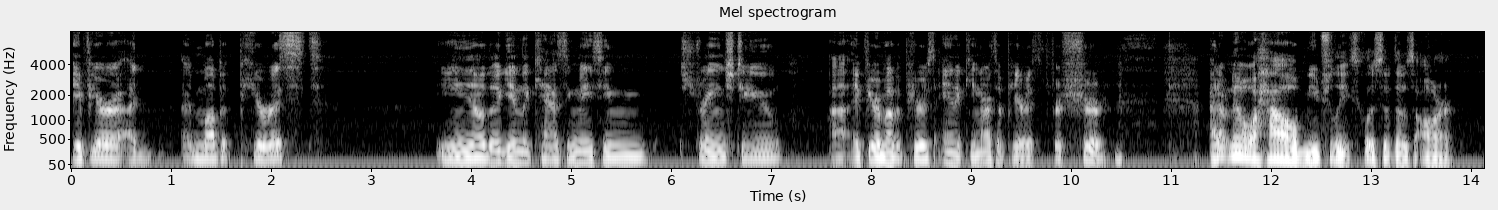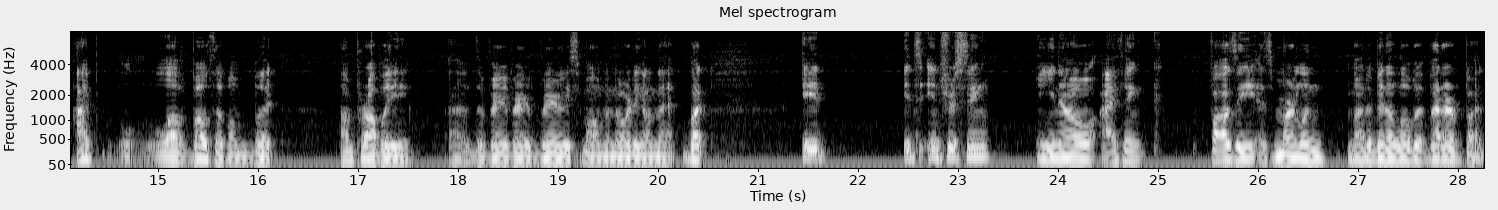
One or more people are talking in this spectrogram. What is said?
if you're a, a Muppet purist, you know, again, the casting may seem strange to you. Uh, if you're a Muppet purist and a King Arthur purist, for sure. I don't know how mutually exclusive those are. I love both of them, but I'm probably uh, the very, very, very small minority on that. But it it's interesting. You know, I think Fozzie as Merlin might have been a little bit better, but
